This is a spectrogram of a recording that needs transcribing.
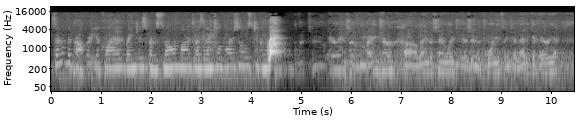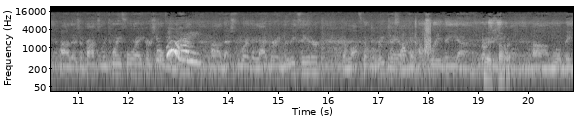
Some of the property acquired ranges from small and large residential parcels to commercial. The two areas of major uh, land assemblage is in the 20th and Connecticut area. Uh, there's approximately 24 acres over there. Uh, that's where the library movie theater, the Loftover retail, and hopefully the uh, grocery store it. uh, will be.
